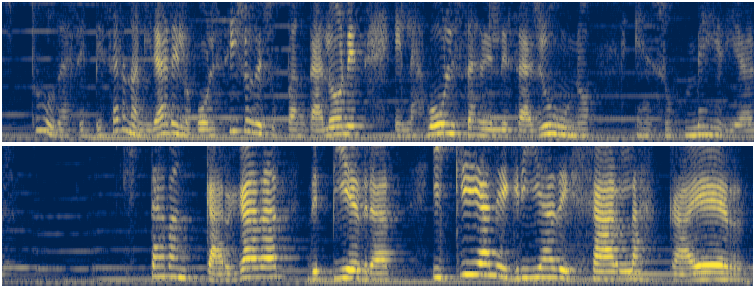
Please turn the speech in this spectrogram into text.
Y todas empezaron a mirar en los bolsillos de sus pantalones, en las bolsas del desayuno, en sus medias. Estaban cargadas de piedras y qué alegría dejarlas caer.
